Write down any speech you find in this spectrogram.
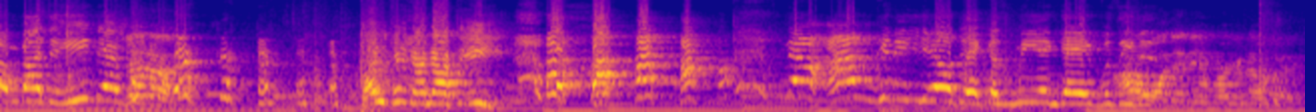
I'm about to eat that Shut up. burger. Why you take that out to eat? now I'm getting yelled at because me and Gabe was eating. I don't eating. want that damn burger no way.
